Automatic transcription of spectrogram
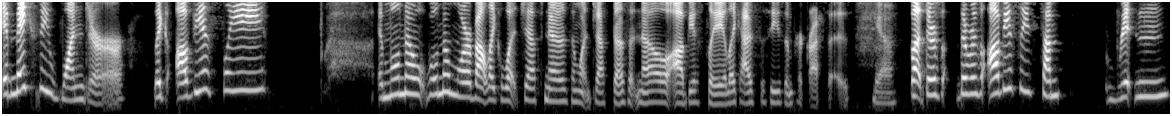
it makes me wonder. Like, obviously, and we'll know we'll know more about like what Jeff knows and what Jeff doesn't know. Obviously, like as the season progresses Yeah. but there's there was obviously some written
